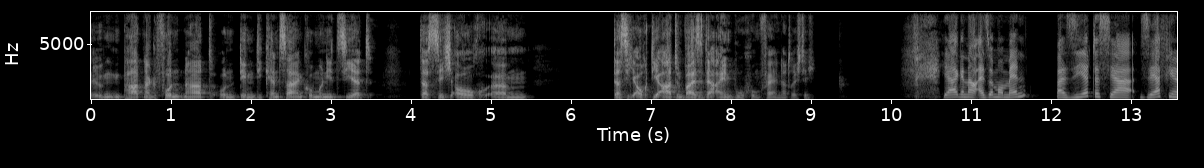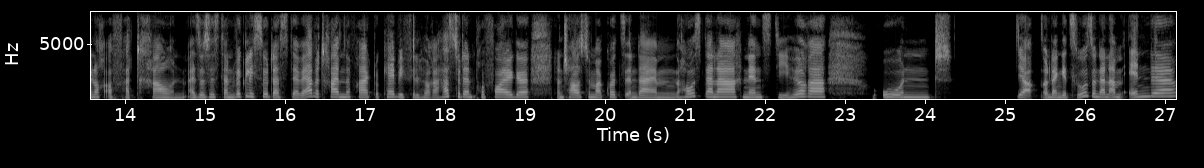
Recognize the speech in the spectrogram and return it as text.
irgendeinen Partner gefunden hat und dem die Kennzahlen kommuniziert, dass sich auch, ähm, dass sich auch die Art und Weise der Einbuchung verändert, richtig? Ja, genau. Also im Moment basiert es ja sehr viel noch auf Vertrauen. Also es ist dann wirklich so, dass der Werbetreibende fragt, okay, wie viele Hörer hast du denn pro Folge? Dann schaust du mal kurz in deinem Host danach, nennst die Hörer und ja, und dann geht's los und dann am Ende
